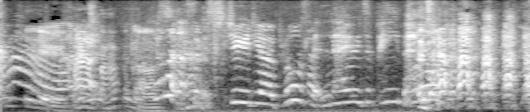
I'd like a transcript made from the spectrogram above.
Thank you. Thanks for having us. That's like a studio applause, like loads of people. yeah,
